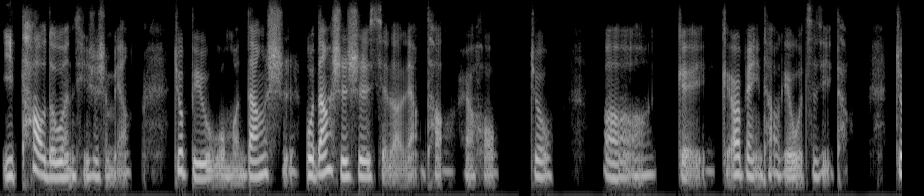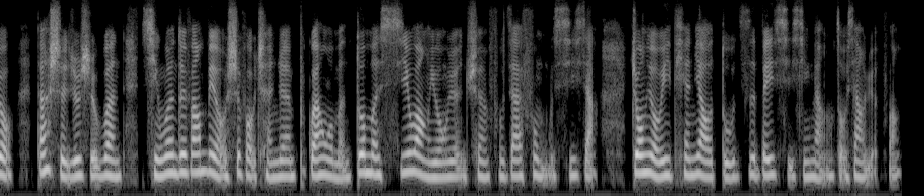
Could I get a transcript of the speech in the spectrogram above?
一套的问题是什么样。就比如我们当时，我当时是写了两套，然后就呃给给二辩一套，给我自己一套。就当时就是问，请问对方辩友是否承认，不管我们多么希望永远蜷伏在父母膝下，终有一天要独自背起行囊走向远方？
